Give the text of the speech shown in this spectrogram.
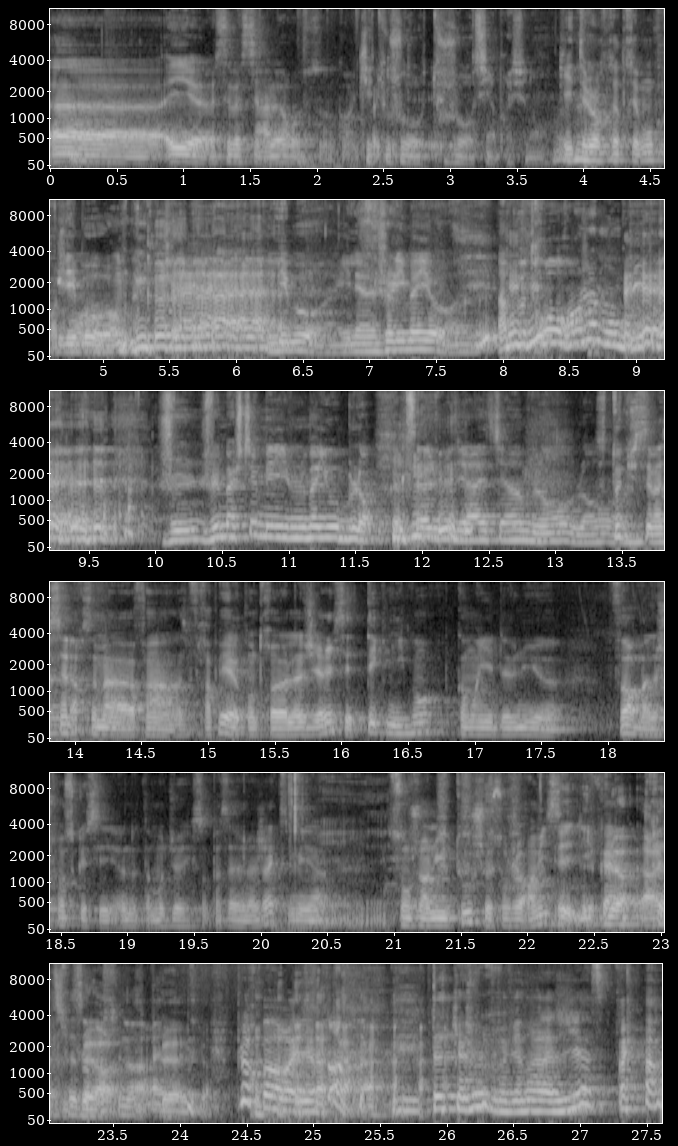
euh, et euh, Sébastien Haller aussi, encore une Qui est toujours, toujours aussi impressionnant. qui est toujours très très bon. Il est beau. franchement. hein. Il est beau, hein. il a un joli maillot. hein. Un peu trop orange à mon goût. mais Je, je vais m'acheter le maillot blanc. Comme ça, je me dirais, tiens, blanc, blanc. Surtout que Sébastien Haller, ça m'a enfin, frappé euh, contre l'Algérie, c'est techniquement comment il est devenu euh, fort. Bah, je pense que c'est notamment dû avec son passage à l'Ajax, mais euh, son jeu en une touche, son jeu en c'est il pleure, arrête, il pleure. pleure, pas Aurélien. Peut-être qu'un jour il reviendra à la GIA, c'est pas grave.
